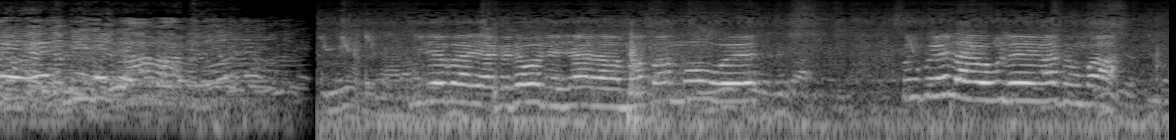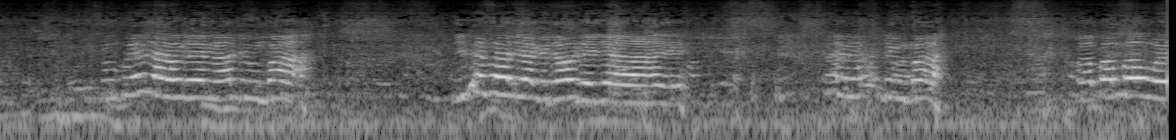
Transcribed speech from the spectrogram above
ပြောတဲ့သမီးတွေသားပါပြောဒီလေးပါးရကတော့နေကြတာမပမိုးဝေ သူပေးလာဦးလေငါတို့မသူပေးလာဦးလေငါတို့မဒီလေးပါးရကတော့နေကြတာအဲငါတို့မမပမိုးဝေ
